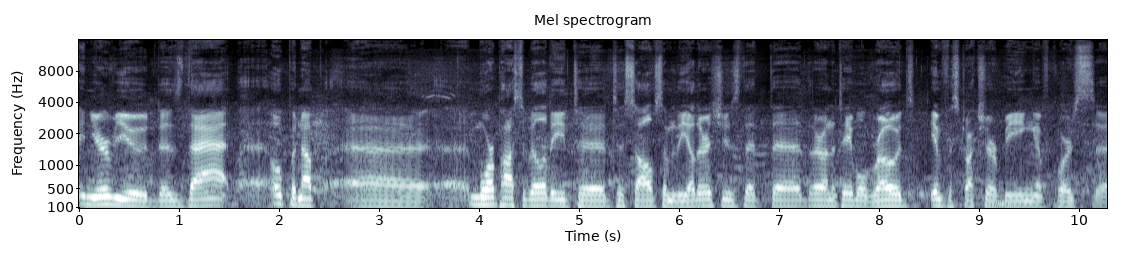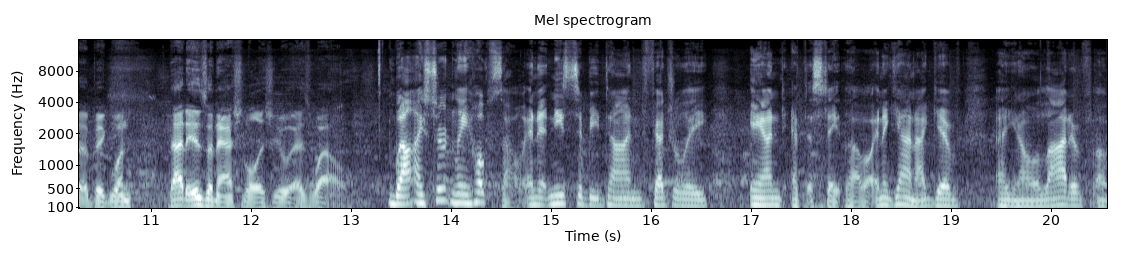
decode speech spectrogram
in your view, does that uh, open up uh, uh, more possibility to, to solve some of the other issues that, uh, that are on the table? Roads, infrastructure being, of course, a big one. That is a national issue as well. Well, I certainly hope so, and it needs to be done federally and at the state level. And again, I give uh, you know a lot of uh,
